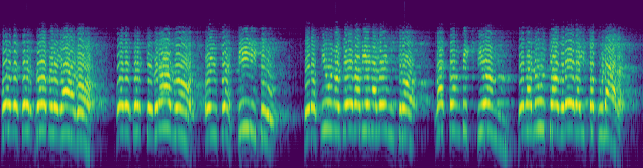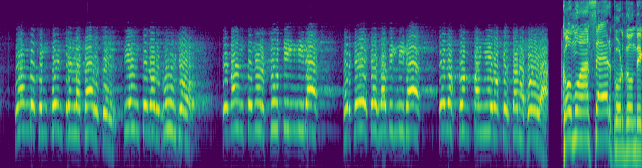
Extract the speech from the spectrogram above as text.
puede ser doblegado puede ser quebrado en su espíritu, pero si uno lleva bien adentro la convicción de la lucha obrera y popular, cuando se encuentra en la cárcel, siente el orgullo de mantener su dignidad, porque esa es la dignidad de los compañeros que están afuera. ¿Cómo hacer? ¿Por dónde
